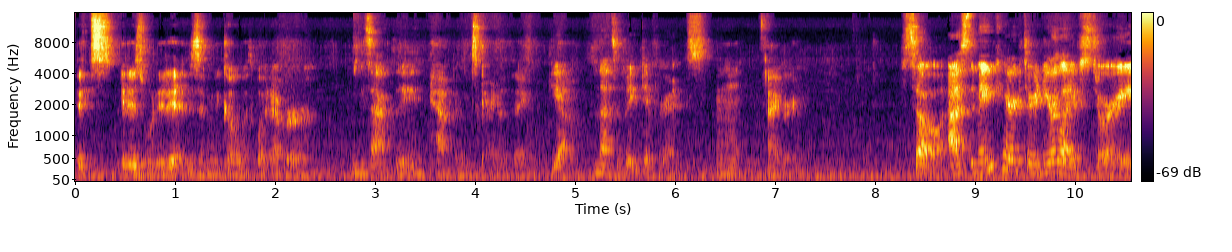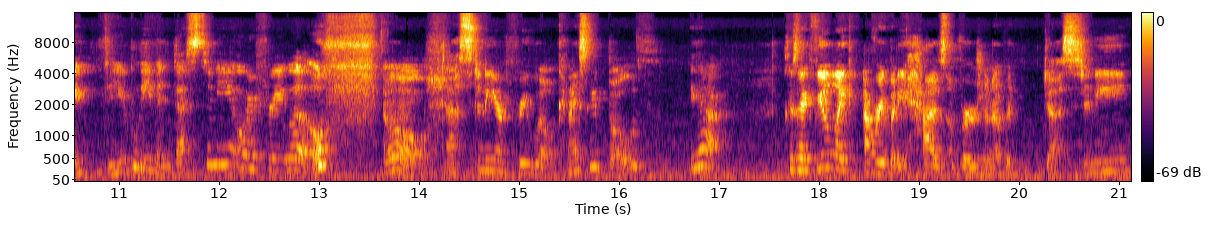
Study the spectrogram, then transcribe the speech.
it's it is what it is, and we go with whatever Exactly. happens, kind of thing. Yeah. And that's a big difference. I agree. So, as the main character in your life story, do you believe in destiny or free will? Oh, destiny or free will? Can I say both? Yeah. Because I feel like everybody has a version of a destiny,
